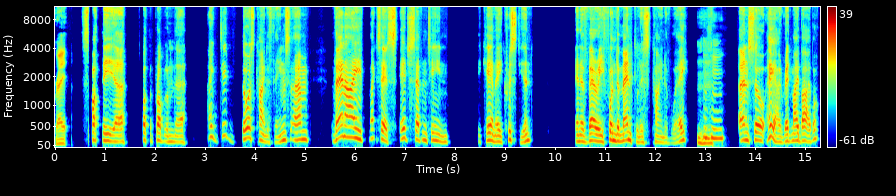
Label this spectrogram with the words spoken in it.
Right. Spot the uh, spot the problem there. I did those kind of things. Um, then I, like I say, age seventeen, became a Christian in a very fundamentalist kind of way. Mhm. Mhm. And so, hey, I read my Bible.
